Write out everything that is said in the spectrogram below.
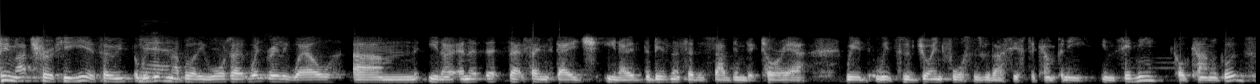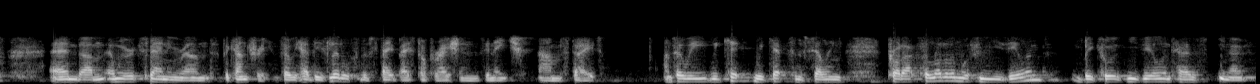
too much for a few years. So we, yeah. we did Another Bloody Water. It went really well. Um, you know, and at, at, that same stage, you know, the business that had started in Victoria, we'd, we'd sort of joined forces with our sister company in Sydney called Karma Goods and um, and we were expanding around the country. So we had these little sort of state-based operations in each um, state. And so we, we kept we kept sort of selling products. A lot of them were from New Zealand because New Zealand has you know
